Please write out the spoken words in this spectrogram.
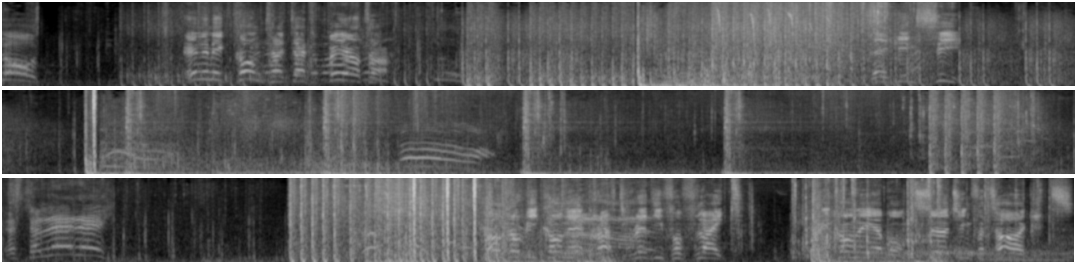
Ist! Enemy contact at Bertha. Taking C. Erledigt! Counter recon aircraft ready for flight. Recon airborne searching for targets.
